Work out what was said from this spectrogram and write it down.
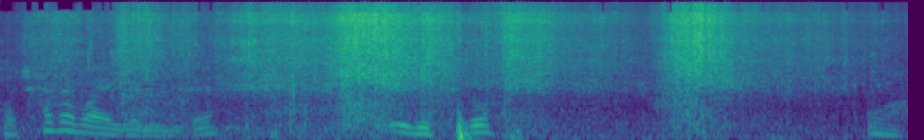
더 찾아봐야겠는데. 이 밑으로. 우와.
